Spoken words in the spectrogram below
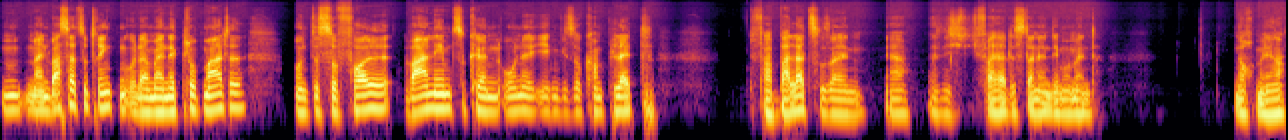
mein Wasser zu trinken oder meine Clubmate und das so voll wahrnehmen zu können, ohne irgendwie so komplett verballert zu sein. Ja, also ich, ich feiere das dann in dem Moment noch mehr.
